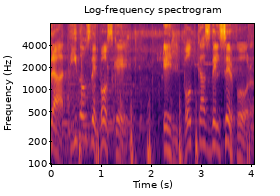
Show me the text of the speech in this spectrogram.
Latidos del Bosque, el podcast del CERFOR.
